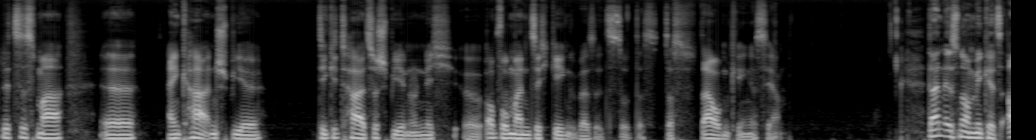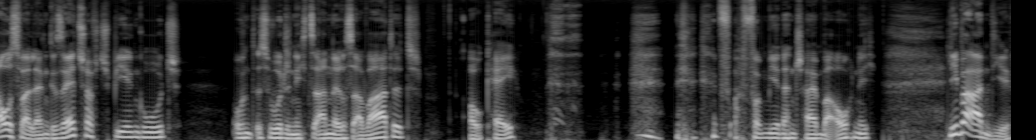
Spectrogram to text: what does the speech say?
letztes Mal. Äh, ein Kartenspiel digital zu spielen und nicht, äh, obwohl man sich gegenüber sitzt. So, das, das, darum ging es ja. Dann ist noch Mickels Auswahl an Gesellschaftsspielen gut und es wurde nichts anderes erwartet. Okay. Von mir dann scheinbar auch nicht. Lieber Andi,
